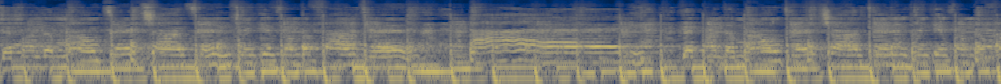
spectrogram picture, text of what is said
They're on the mountain chanting, drinking from the fountain. I, they're on the mountain chanting, drinking from the fountain.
